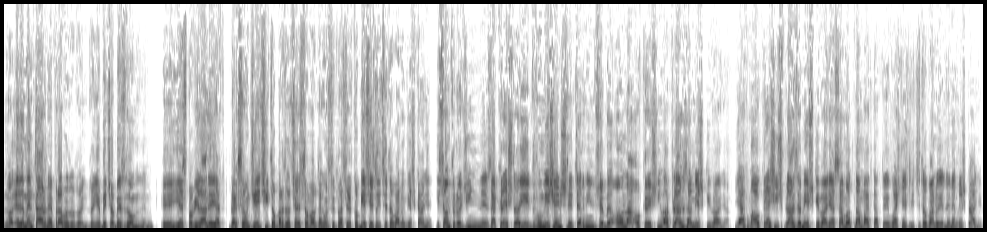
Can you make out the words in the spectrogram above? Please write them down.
no elementarne prawo do, do, do niebycia bezdomnym y, jest powielane. Jak, jak są dzieci, to bardzo często mam taką sytuację, że kobiecie zlicytowano mieszkanie i sąd rodzinny zakreśla jej dwumiesięczny termin, żeby ona określiła plan zamieszkiwania. Jak ma określić plan zamieszkiwania samotna matka, której właśnie zlicytowano jedyne mieszkanie?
